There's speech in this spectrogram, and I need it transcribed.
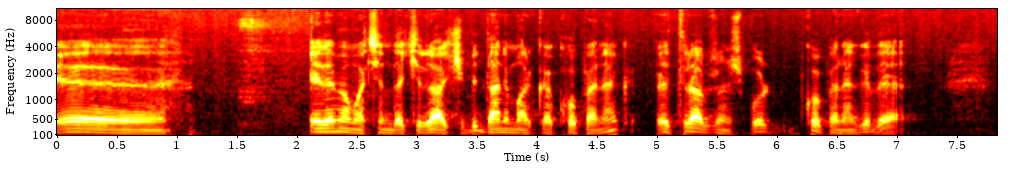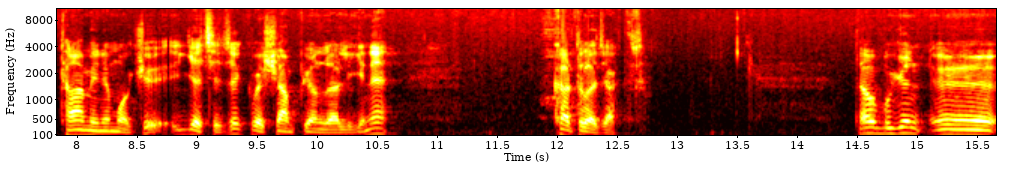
e, eleme maçındaki rakibi Danimarka Kopenhag ve Trabzonspor Kopenhag'ı da tahminim o ki geçecek ve Şampiyonlar Ligi'ne katılacaktır. Tabii bugün e,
